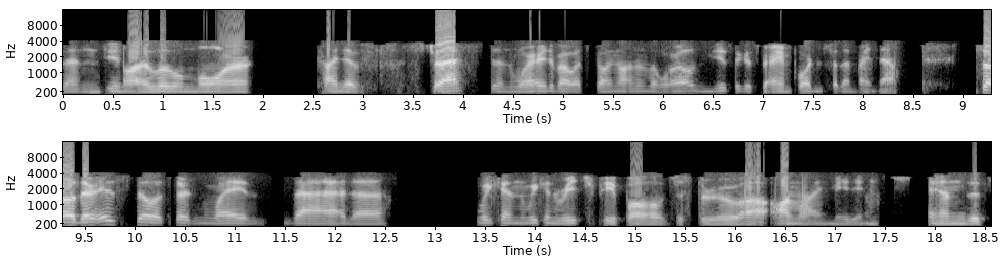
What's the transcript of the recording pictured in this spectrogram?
and, you know, are a little more kind of stressed and worried about what's going on in the world. Music is very important for them right now. So there is still a certain way that uh we can we can reach people just through uh online meetings and it's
